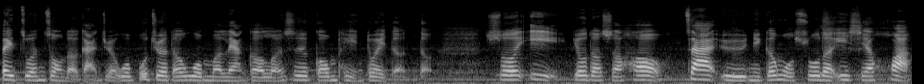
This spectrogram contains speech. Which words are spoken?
被尊重的感觉，我不觉得我们两个人是公平对等的，所以有的时候在于你跟我说的一些话，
